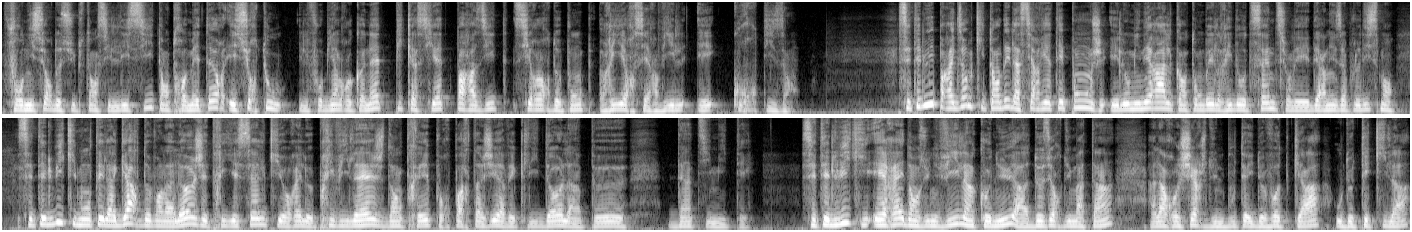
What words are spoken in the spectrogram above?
fournisseur de substances illicites, entremetteur et surtout, il faut bien le reconnaître, picassiette, parasite, cireur de pompe, rieur servile et courtisan. C'était lui, par exemple, qui tendait la serviette éponge et l'eau minérale quand tombait le rideau de scène sur les derniers applaudissements. C'était lui qui montait la garde devant la loge et triait celle qui aurait le privilège d'entrer pour partager avec l'idole un peu d'intimité. C'était lui qui errait dans une ville inconnue à 2 heures du matin, à la recherche d'une bouteille de vodka ou de tequila,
